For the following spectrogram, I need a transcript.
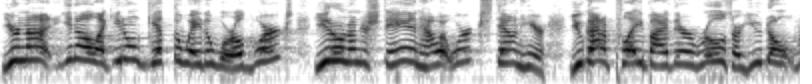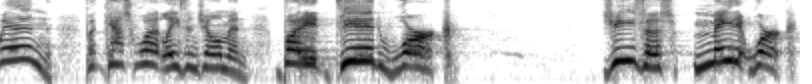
You're not, you know, like you don't get the way the world works. You don't understand how it works down here. You got to play by their rules or you don't win. But guess what, ladies and gentlemen? But it did work. Jesus made it work.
